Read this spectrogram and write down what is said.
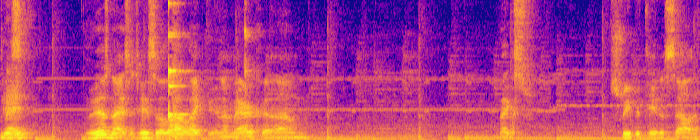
Nice. It is nice. It tastes a lot like in America, um, like sweet potato salad.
